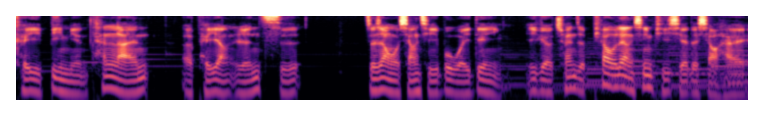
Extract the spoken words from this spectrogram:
可以避免贪婪，而培养仁慈。这让我想起一部微电影，一个穿着漂亮新皮鞋的小孩。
